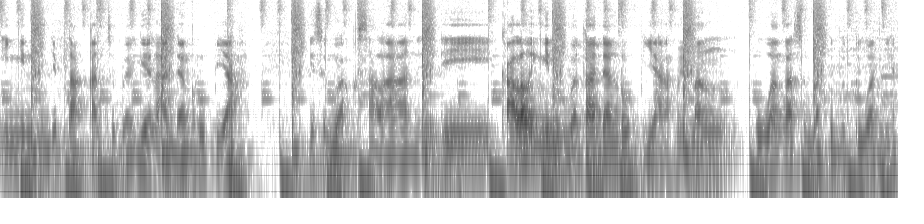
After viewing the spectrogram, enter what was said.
ingin menciptakan sebagai ladang rupiah. Ini sebuah kesalahan. Jadi kalau ingin membuat ladang rupiah memang uang kan sebuah kebutuhan ya.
